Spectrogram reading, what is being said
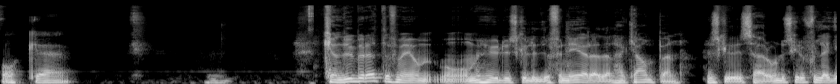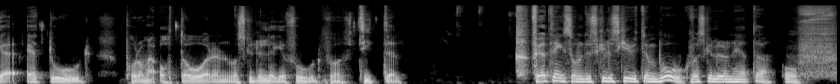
och eh, Kan du berätta för mig om, om hur du skulle definiera den här kampen? Hur skulle, så här, om du skulle få lägga ett ord på de här åtta åren, vad skulle du lägga för ord på titel? För jag tänker så, om du skulle skrivit en bok, vad skulle den heta? uff,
